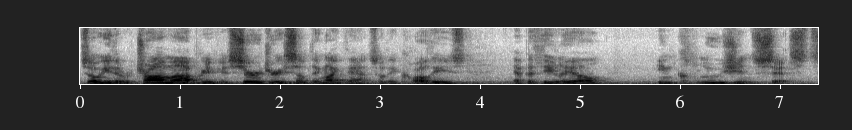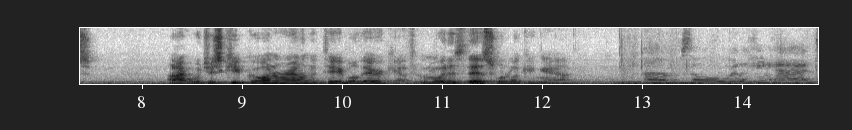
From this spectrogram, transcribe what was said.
So either a trauma, previous surgery, something like that, so they call these epithelial inclusion cysts. All right, we'll just keep going around the table there, Catherine. What is this we're looking at? Um, so we're looking at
